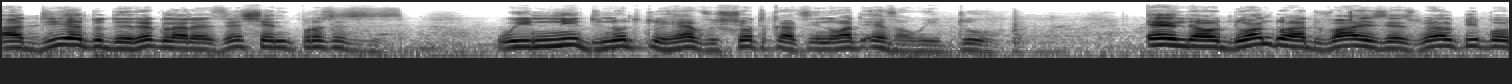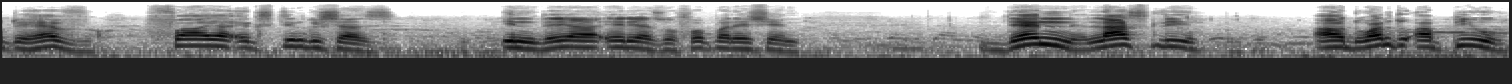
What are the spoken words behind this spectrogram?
adhere to the regularization processes. We need not to have shortcuts in whatever we do. And I would want to advise as well people to have fire extinguishers in their areas of operation. Then, lastly, I would want to appeal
